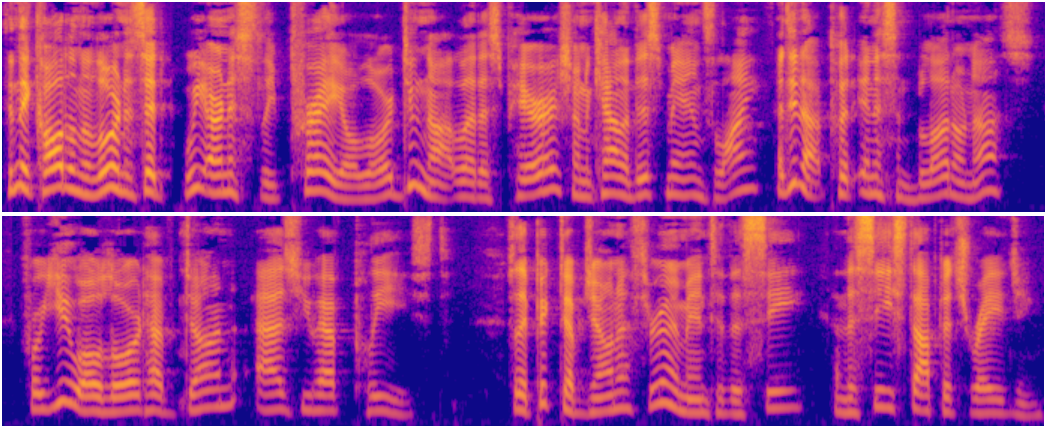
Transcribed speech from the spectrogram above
Then they called on the Lord and said, We earnestly pray, O Lord, do not let us perish on account of this man's life, and do not put innocent blood on us. For you, O Lord, have done as you have pleased. So they picked up Jonah, threw him into the sea, and the sea stopped its raging.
